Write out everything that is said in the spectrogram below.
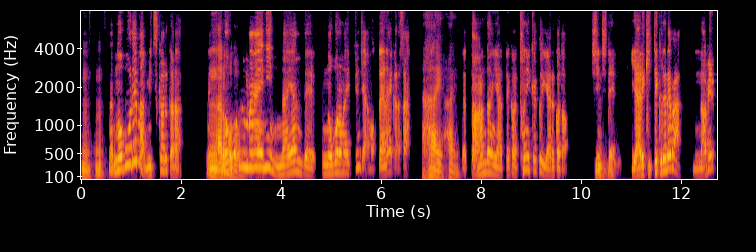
うんうん。登れば見つかるから、なるほど登る前に悩んで登らないっていうんじゃもったいないからさ、はい。はい。どんどんやっていこう。とにかくやること。信じて、やりきってくれれば伸びる。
